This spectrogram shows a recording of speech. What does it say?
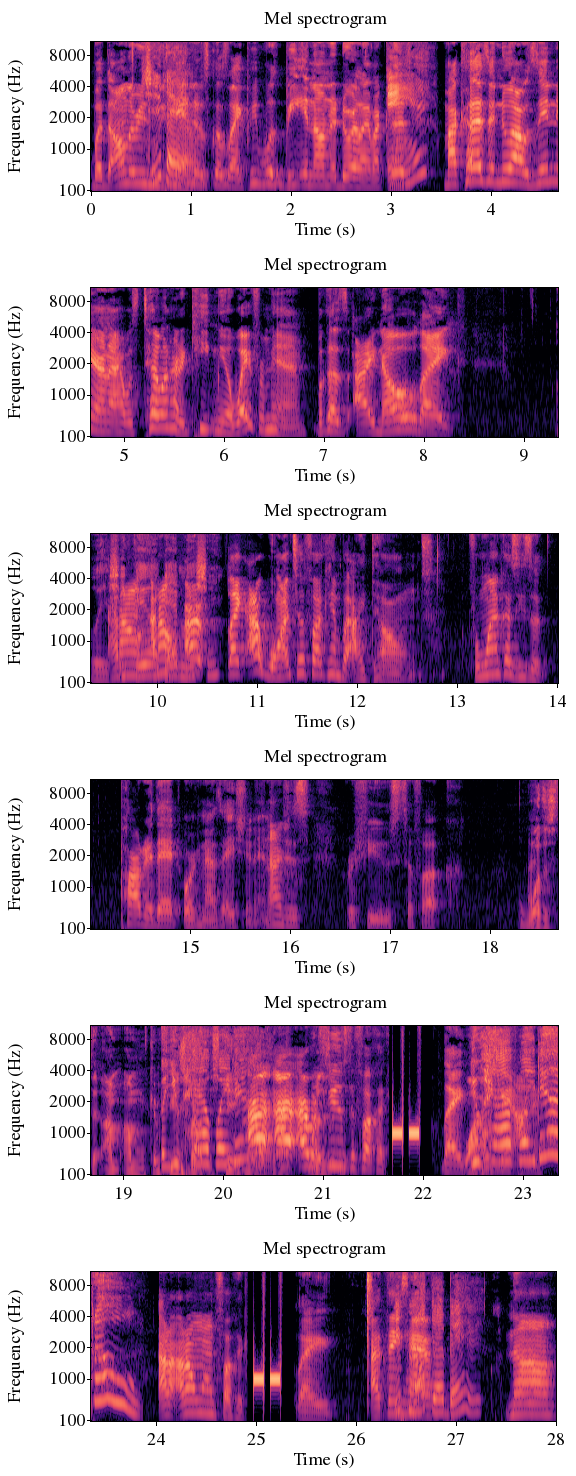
But the only reason Shit we didn't was because like people was beating on the door. Like my cousin, And? my cousin knew I was in there, and I was telling her to keep me away from him because I know like Well, I don't, I that don't, I, like I want to fuck him, but I don't. For one, because he's a part of that organization, and I just refuse to fuck. What is the? I'm I'm you confused about the halfway stigma. there. I. I, I refuse to fuck a like. Why? you just being halfway honest. there though. I don't, I don't want to fuck a like. I think It's half, not that bad. Nah,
